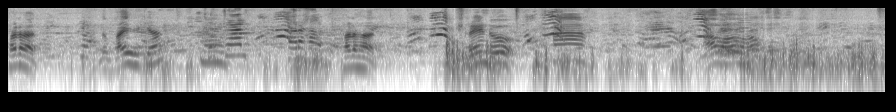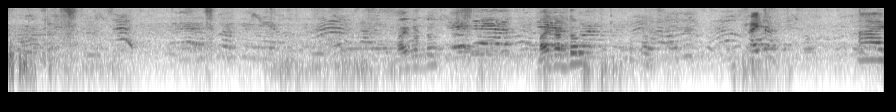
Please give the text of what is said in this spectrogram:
फरहाद तो भाई है क्या? फरकान फरहाद फरहाद फ्रेंड हो? हाँ। आओ आओ आओ। बाय कर दो। बाय कर दो। हाय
